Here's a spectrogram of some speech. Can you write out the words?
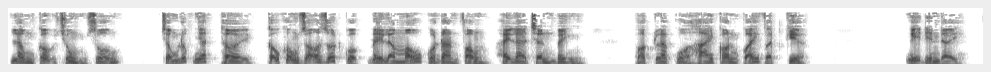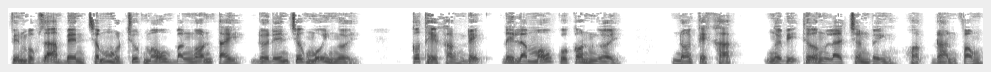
Lòng cậu trùng xuống. Trong lúc nhất thời, cậu không rõ rốt cuộc đây là máu của đoàn phong hay là Trần Bình, hoặc là của hai con quái vật kia. Nghĩ đến đây, viên mục giã bền chấm một chút máu bằng ngón tay đưa đến trước mỗi người. Có thể khẳng định đây là máu của con người. Nói cách khác, người bị thương là Trần Bình hoặc đoàn phong.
